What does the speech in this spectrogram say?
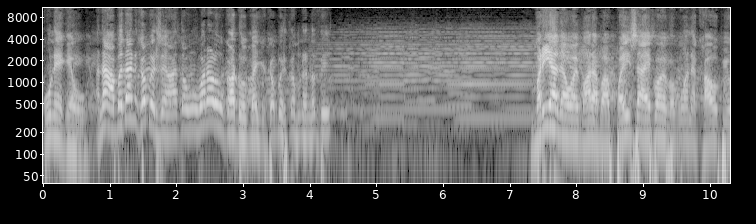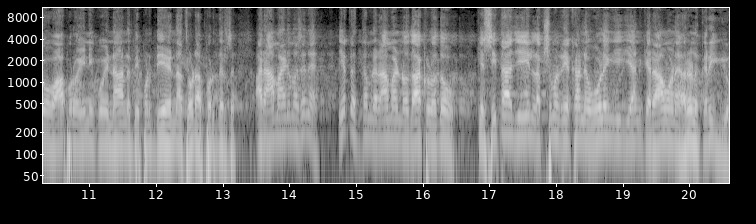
કોને કેવું અને આ બધાને ખબર છે. આ તો હું વરાળું કાઢું, બાકી ખબર તમને નથી. મર્યાદા હોય મારા બાપ. પૈસા આપ્યા હોય, ભગવાને ખાઓ પીવો વાપરો, એની કોઈ ના નથી, પણ દેહના થોડા પ્રદર્શન. આ રામાયણમાં છે ને, એક જ તમને રામાયણનો દાખલો દઉં. કે સીતાજી લક્ષ્મણ રેખાને ઓળંગી ગયા કે રાવણે હરણ કરી ગયો.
